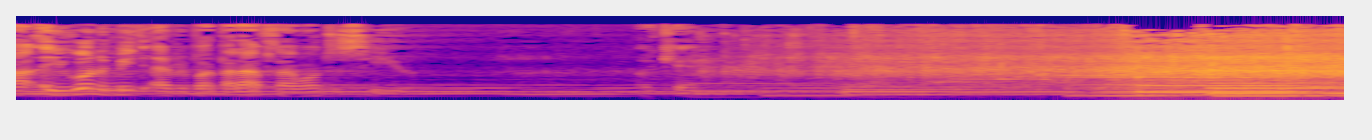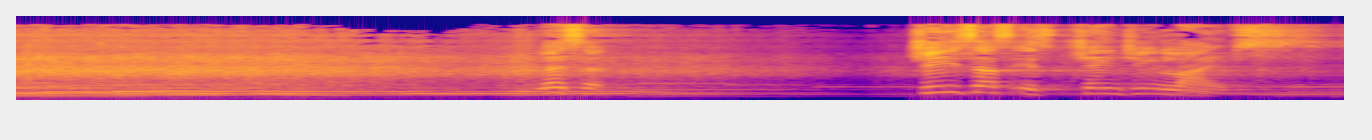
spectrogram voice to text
Uh, you're going to meet everybody, but after I want to see you. Okay. Listen. Jesus is changing lives.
